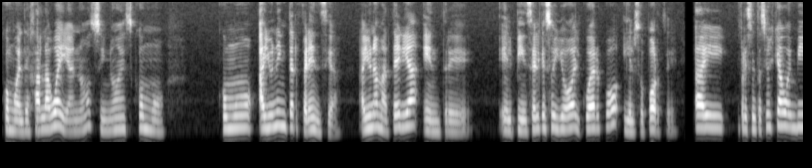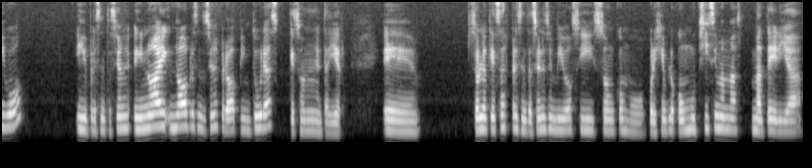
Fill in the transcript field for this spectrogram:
como el dejar la huella, ¿no? Sino es como, como hay una interferencia, hay una materia entre el pincel que soy yo, el cuerpo y el soporte. Hay presentaciones que hago en vivo y presentaciones, y no, hay, no hago presentaciones, pero hago pinturas que son en el taller. Eh, solo que esas presentaciones en vivo sí son como, por ejemplo, con muchísima más materia,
